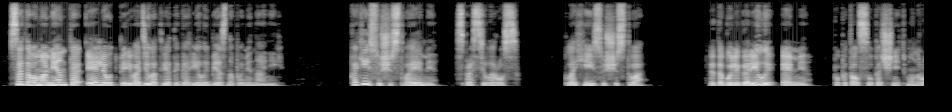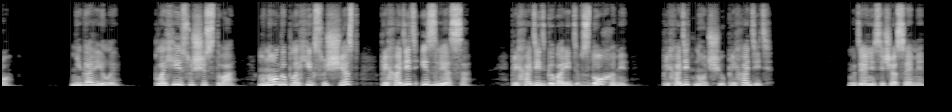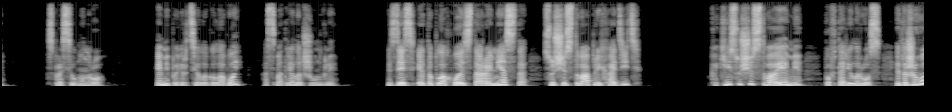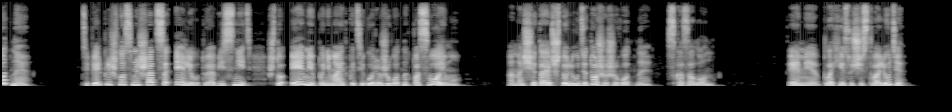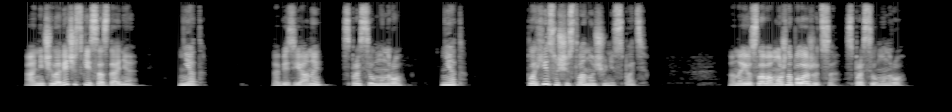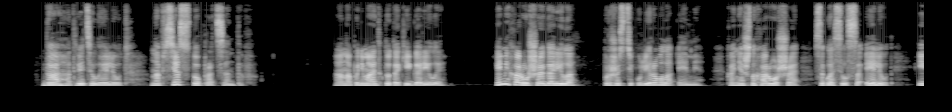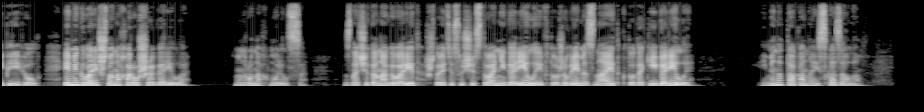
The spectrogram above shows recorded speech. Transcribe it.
С этого момента Эллиот переводил ответы гориллы без напоминаний. «Какие существа, Эмми?» — спросила Росс. «Плохие существа». «Это были гориллы, Эмми?» — попытался уточнить Мунро. «Не гориллы. Плохие существа. Много плохих существ приходить из леса. приходить говорить вздохами, приходить ночью, приходить. «Где они сейчас, Эми?» — спросил Мунро. Эми повертела головой, осмотрела джунгли. «Здесь это плохое старое место, существа приходить». «Какие существа, Эми?» — повторила Рос. «Это животные?» Теперь пришлось смешаться Элиоту и объяснить, что Эми понимает категорию животных по-своему. «Она считает, что люди тоже животные», — сказал он. «Эми, плохие существа люди? Они человеческие создания?» «Нет». «Обезьяны?» — спросил Мунро. «Нет. Плохие существа ночью не спать». «А на ее слова можно положиться?» — спросил Мунро. «Да», — ответил Эллиот, — «на все сто процентов». «Она понимает, кто такие гориллы?» «Эми хорошая горилла», — прожестикулировала Эми. «Конечно, хорошая», — согласился Эллиот и перевел. «Эми говорит, что она хорошая горилла». Мунро нахмурился. «Значит, она говорит, что эти существа не гориллы и в то же время знает, кто такие гориллы». Именно так она и сказала.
